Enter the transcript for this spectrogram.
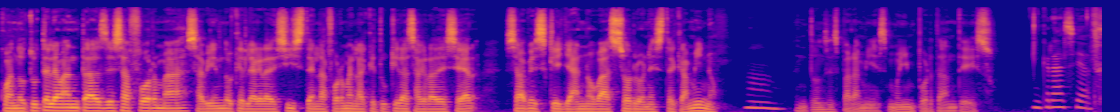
cuando tú te levantas de esa forma, sabiendo que le agradeciste en la forma en la que tú quieras agradecer, sabes que ya no vas solo en este camino. Mm. Entonces, para mí es muy importante eso. Gracias.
